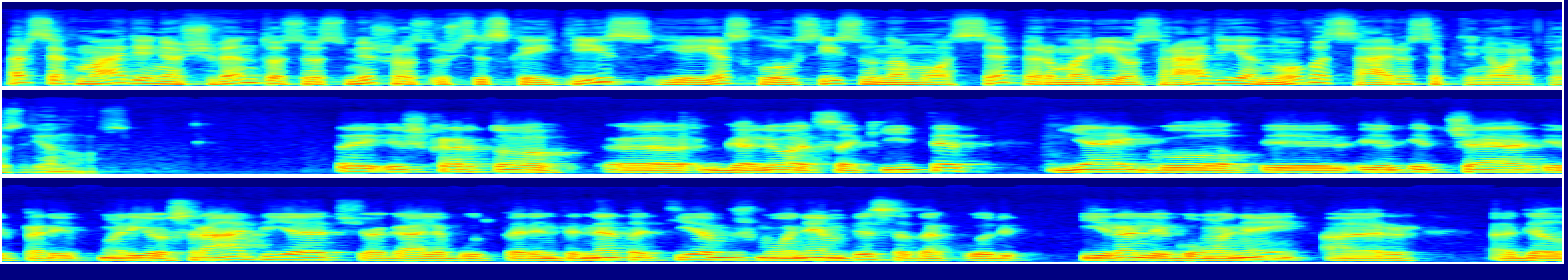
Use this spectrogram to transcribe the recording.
ar sekmadienio šventosios mišos užsiskaitys, jei jas klausysiu namuose per Marijos radiją nuo vasario 17 dienos? Tai iš karto uh, galiu atsakyti, jeigu ir, ir, ir čia ir per Marijos radiją, čia gali būti per internetą, tiem žmonėm visada, kur yra ligoniai ar dėl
